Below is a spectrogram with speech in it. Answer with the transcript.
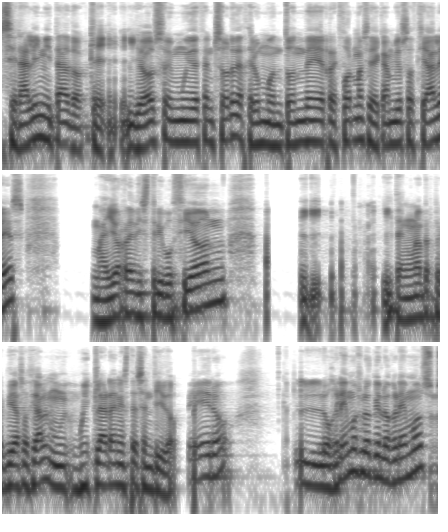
será limitado. Que yo soy muy defensor de hacer un montón de reformas y de cambios sociales, mayor redistribución, y, tengo una perspectiva social muy clara en este sentido. Pero logremos lo que logremos,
